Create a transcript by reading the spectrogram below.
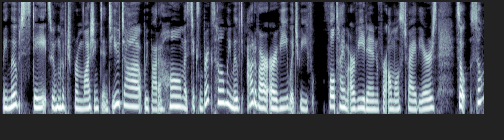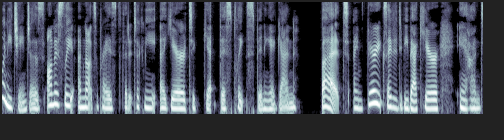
we moved states. We moved from Washington to Utah. We bought a home, a sticks and bricks home. We moved out of our RV, which we full time RV'd in for almost five years. So, so many changes. Honestly, I'm not surprised that it took me a year to get this plate spinning again. But I'm very excited to be back here and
